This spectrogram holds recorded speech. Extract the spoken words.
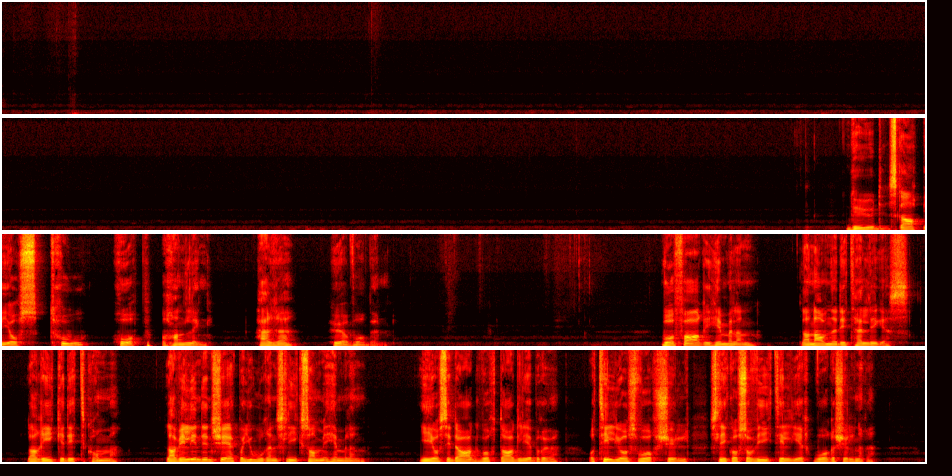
Gud skap i oss tro, håp og handling. Herre, hør vår bønn. Vår Far i himmelen, la navnet ditt helliges. La riket ditt komme. La viljen din skje på jorden slik som i himmelen. Gi oss i dag vårt daglige brød, og tilgi oss vår skyld, slik også vi tilgir våre skyldnere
